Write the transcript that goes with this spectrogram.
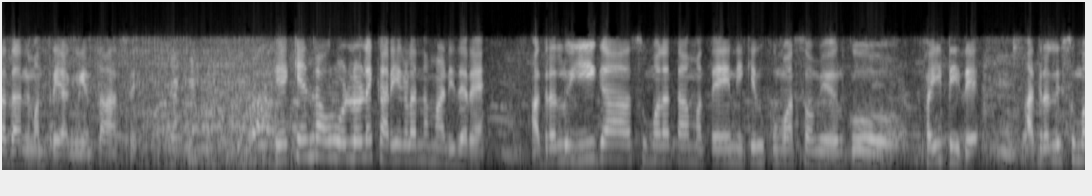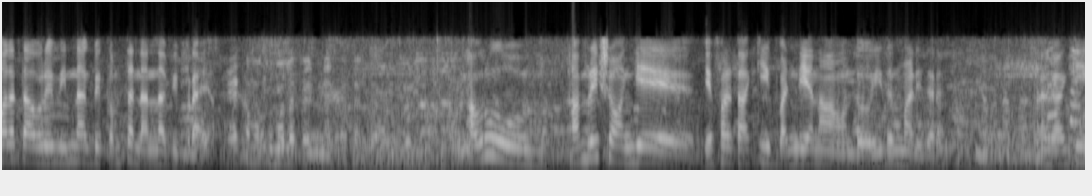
ಪ್ರಧಾನಮಂತ್ರಿ ಆಗಲಿ ಅಂತ ಆಸೆ. ಏಕೆಂದ್ರೆ ಅವರು ಒಳ್ಳೊಳ್ಳೆ ಕಾರ್ಯಗಳನ್ನು ಮಾಡಿದ್ದಾರೆ. ಅದರಲ್ಲೂ ಈಗ ಸುಮಲತಾ ಮತ್ತೆ ನಿಖಿಲ್ ಕುಮಾರಸ್ವಾಮಿ ಅವ್ರಿಗೂ ಫೈಟ್ ಇದೆ. ಅದರಲ್ಲಿ ಸುಮಲತಾ ಅವರೇ ವಿನ್ ಆಗ್ಬೇಕಂತ ನನ್ನ ಅಭಿಪ್ರಾಯ. ಸುಮಲತಾ ಅವರು ಅಂಬರೀಷ್ ಹಂಗೆ ಎಫರ್ಟ್ ಹಾಕಿ ಬಂಡಿಯನ ಒಂದು ಇದನ್ನ ಮಾಡಿದ್ದಾರೆ. ಹಾಗಾಗಿ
